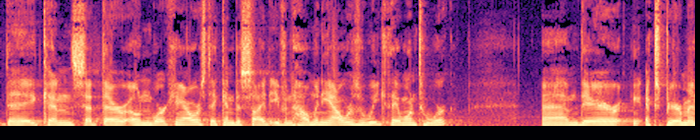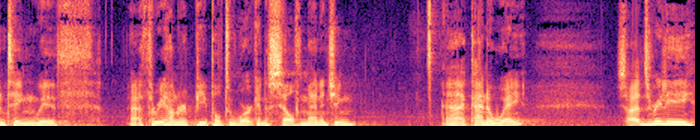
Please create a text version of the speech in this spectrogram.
they can set their own working hours. They can decide even how many hours a week they want to work. Um, they're experimenting with uh, 300 people to work in a self-managing uh, kind of way. So it's really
